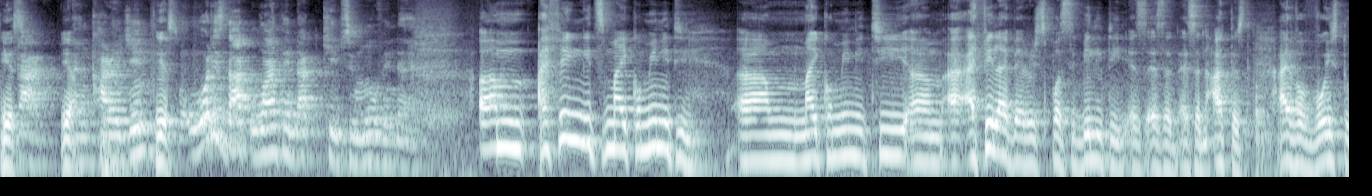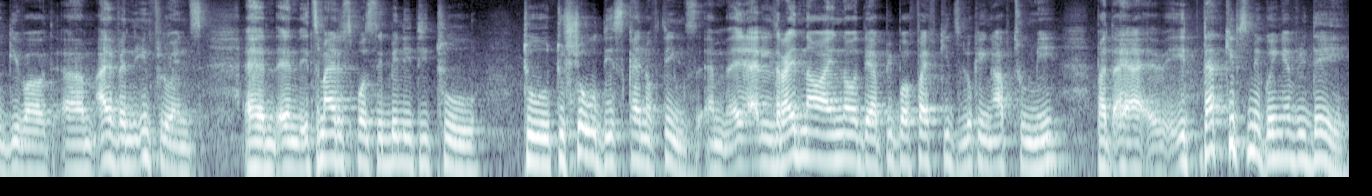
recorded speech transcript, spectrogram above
Yes. that Yeah. encouraging. Yes. What is that one thing that keeps you moving there? Um, I think it's my community. Um, my community, um, I, I feel I have a responsibility as, as, a, as an artist. I have a voice to give out. Um, I have an influence, and, and it's my responsibility to, to, to show these kind of things. Um, and right now, I know there are people, five kids looking up to me, but I, it, that keeps me going every day.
